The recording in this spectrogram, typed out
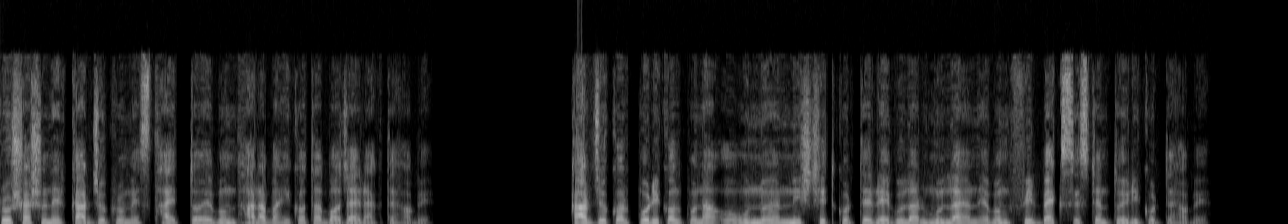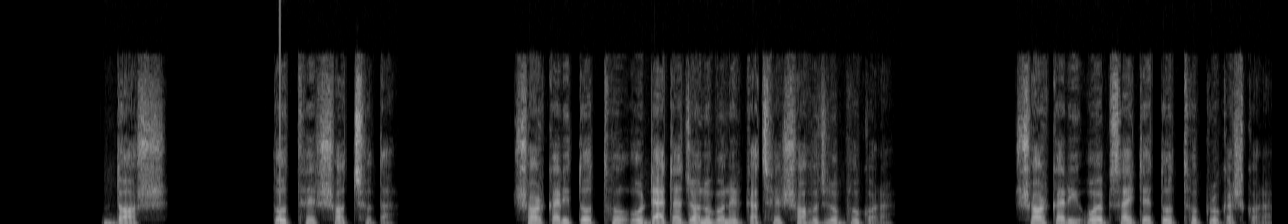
প্রশাসনের কার্যক্রমে স্থায়িত্ব এবং ধারাবাহিকতা বজায় রাখতে হবে। কার্যকর পরিকল্পনা ও উন্নয়ন নিশ্চিত করতে রেগুলার মূল্যায়ন এবং ফিডব্যাক সিস্টেম তৈরি করতে হবে। দশ, তথ্যের স্বচ্ছতা। সরকারি তথ্য ও ডেটা জনগণের কাছে সহজলভ্য করা। সরকারি ওয়েবসাইটে তথ্য প্রকাশ করা।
